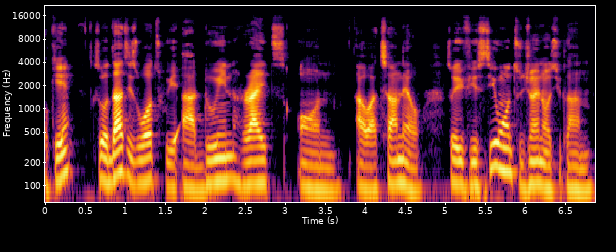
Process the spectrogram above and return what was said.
Okay so that is what we are doing right on our channel. So if you still want to join us you can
